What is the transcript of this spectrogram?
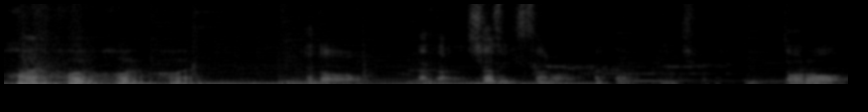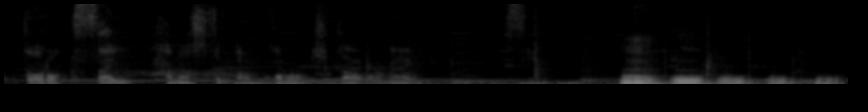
はいはいはいはい。けど、なんか正直その、なんか、なんでしょうね、泥泥臭い話とか、この期間はないんですよ。うんうんうんうんうん。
